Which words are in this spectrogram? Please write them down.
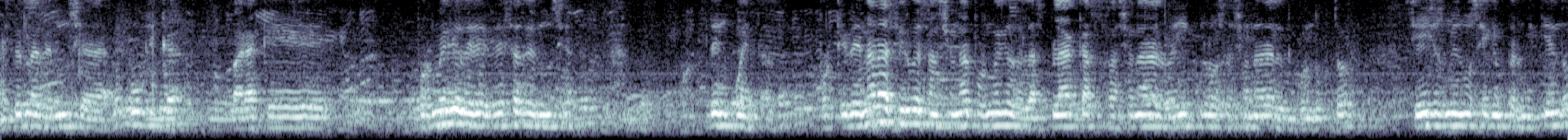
hacer la denuncia pública para que por medio de, esa denuncia den cuentas, porque de nada sirve sancionar por medio de las placas, sancionar al vehículo, sancionar al conductor, si ellos mismos siguen permitiendo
